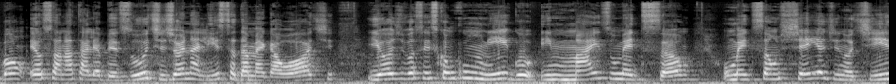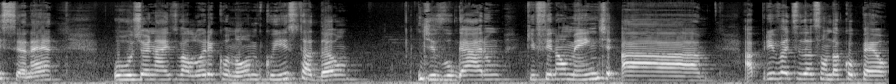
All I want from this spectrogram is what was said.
Bom, eu sou a Natália Bezutti, jornalista da Megawatt, e hoje vocês estão comigo em mais uma edição, uma edição cheia de notícia, né? Os jornais Valor Econômico e Estadão divulgaram que finalmente a, a privatização da Copel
